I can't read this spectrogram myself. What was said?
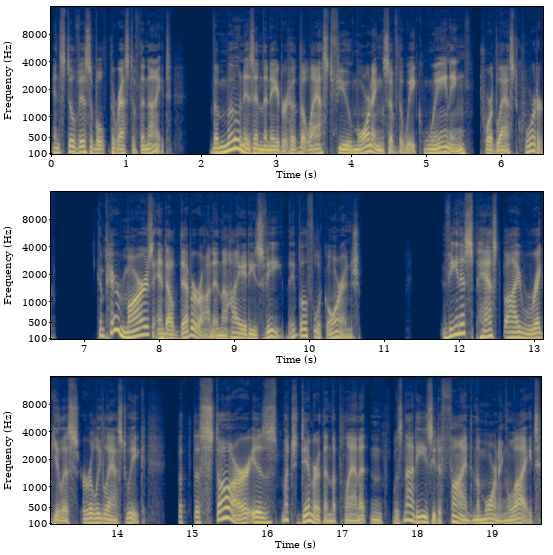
and still visible the rest of the night. The moon is in the neighborhood the last few mornings of the week, waning toward last quarter. Compare Mars and Aldebaran in the Hyades V. They both look orange. Venus passed by Regulus early last week. But the star is much dimmer than the planet and was not easy to find in the morning light.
